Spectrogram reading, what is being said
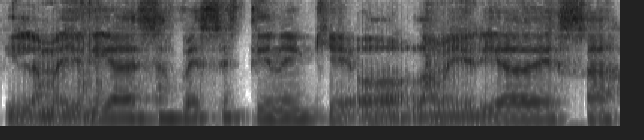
Y la mayoría de esas veces tienen que, o la mayoría de, esas,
